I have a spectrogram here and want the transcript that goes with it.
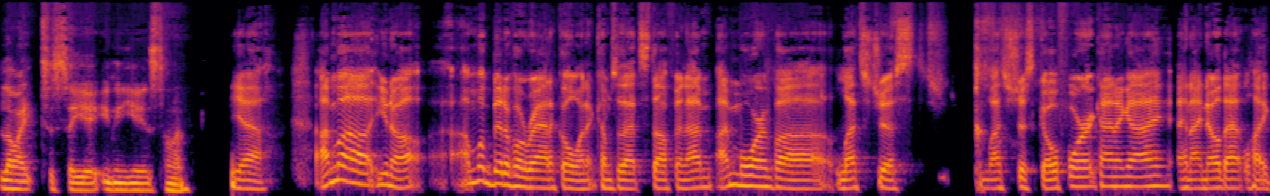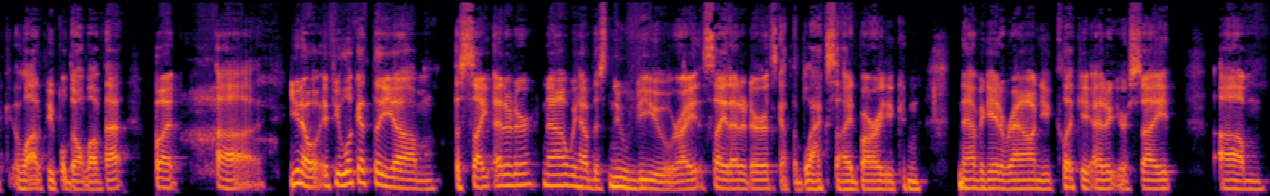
like to see it in a year's time? Yeah, I'm a, you know, I'm a bit of a radical when it comes to that stuff, and I'm I'm more of a let's just let's just go for it kind of guy. And I know that like a lot of people don't love that, but uh, you know, if you look at the um the site editor now, we have this new view, right? Site editor. It's got the black sidebar. You can navigate around. You click, you edit your site. Um,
